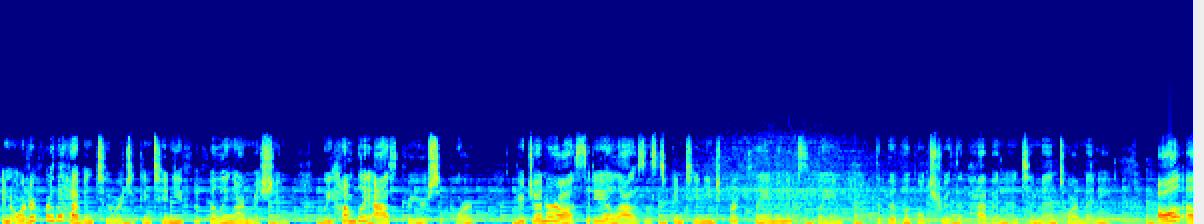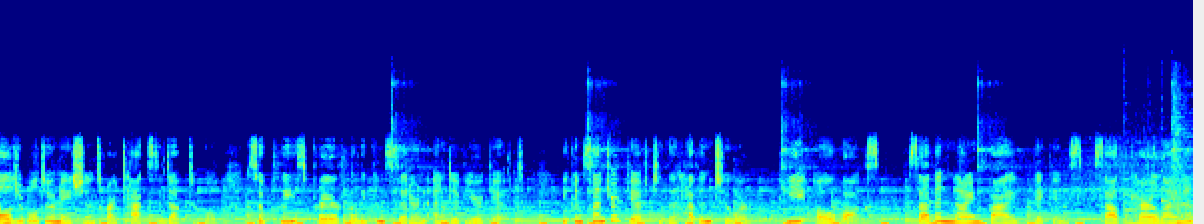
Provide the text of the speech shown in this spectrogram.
In order for the Heaven Tour to continue fulfilling our mission, we humbly ask for your support. Your generosity allows us to continue to proclaim and explain the biblical truth of heaven and to mentor many. All eligible donations are tax deductible, so please prayerfully consider an end of year gift. You can send your gift to the Heaven Tour, P.O. Box 795 Pickens, South Carolina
